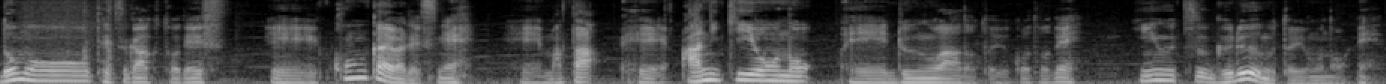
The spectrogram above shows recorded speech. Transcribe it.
どうも、哲学とです。えー、今回はですね、えー、また、えー、兄貴用の、えルーンワードということで、陰鬱グルームというものをね、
